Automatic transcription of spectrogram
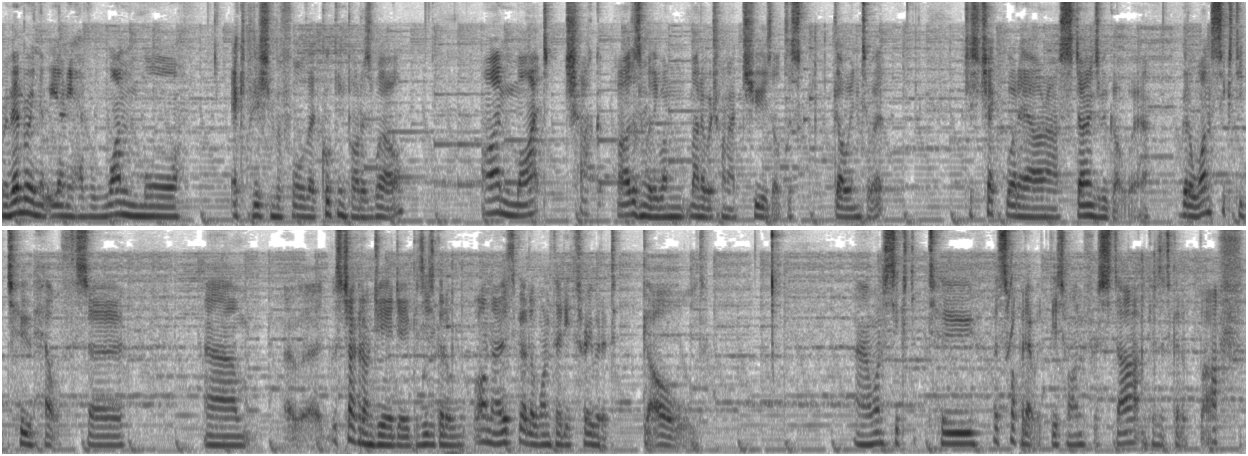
remembering that we only have one more expedition before the cooking pot as well, I might chuck... Oh, it doesn't really matter which one I choose, I'll just go into it. Just check what our uh, stones we got were. We've got a 162 health, so... Um, uh, let's chuck it on Geodude, because he's got a... Oh no, he's got a 133, but it's gold. Uh, 162. Let's swap it out with this one for a start, because it's got a buff.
